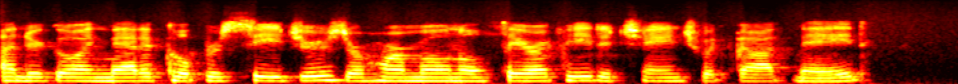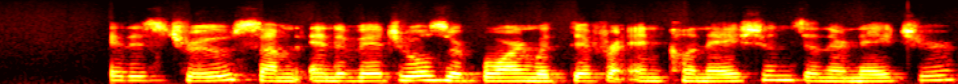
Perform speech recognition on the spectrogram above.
undergoing medical procedures or hormonal therapy to change what God made. It is true, some individuals are born with different inclinations in their nature.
